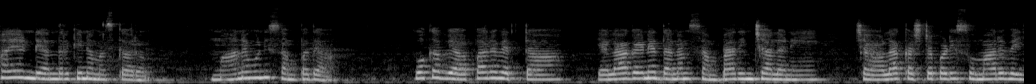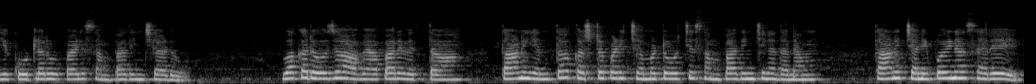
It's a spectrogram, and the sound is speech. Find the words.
హాయ్ అండి అందరికీ నమస్కారం. మానవుని సంపద. ఒక వ్యాపారవేత్త ఎలాగైనా ధనం సంపాదించాలని చాలా కష్టపడి సుమారు వెయ్యి కోట్ల రూపాయలు సంపాదించాడు. ఒకరోజు ఆ వ్యాపారవేత్త తాను ఎంతో కష్టపడి చెమటోర్చి సంపాదించిన ధనం తాను చనిపోయినా సరే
